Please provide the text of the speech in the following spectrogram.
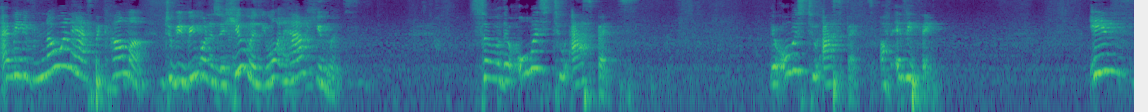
I mean, if no one has the karma to be reborn as a human, you won't have humans. So there are always two aspects. There are always two aspects of everything. If,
